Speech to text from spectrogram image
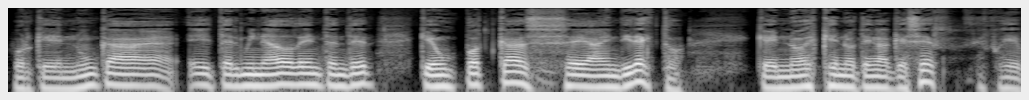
porque nunca he terminado de entender que un podcast sea en directo, que no es que no tenga que ser, pues,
